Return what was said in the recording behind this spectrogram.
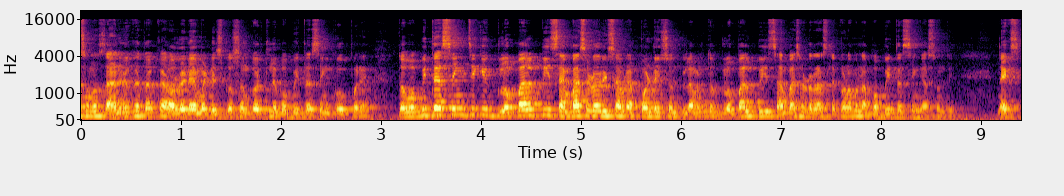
समस्त जाणी रखा दरकार अलरेडी आम डिस्कसन करते बबिता सिंह उपर. तो Babita Singh, ji global peace ambassador हिसाब से अपॉइंट होती पे तो ग्लोबाल पीस आंबासाडर आसले कौन ना बबिता सिंह आसती नेक्स्ट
